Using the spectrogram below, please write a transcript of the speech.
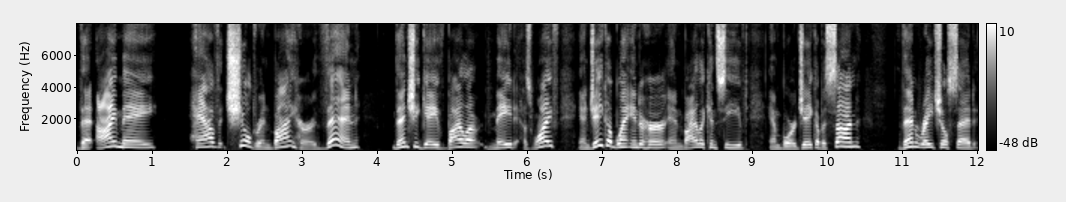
that I may have children by her. Then then she gave Bilhah maid as wife, and Jacob went into her, and Bilhah conceived and bore Jacob a son. Then Rachel said,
